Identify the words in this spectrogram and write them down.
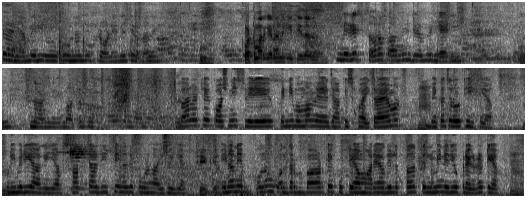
ਭੈਣ ਆ ਮੇਰੀ ਉਹ ਉਹਨਾਂ ਦੇ ਪ੍ਰਾਹੁਣੇ ਨੇ ਤੇ ਉਹਨਾਂ ਨੇ। ਹੂੰ। ਕੁੱਟਮਾਰ ਕਿਹਨਾਂ ਨੇ ਕੀਤੀ ਤੁਹਾਨੂੰ ਮੇਰੇ ਸਹੁਰਾ ਸਾਹਿਬ ਨੇ ਜਿਹੜਾ ਮੇਰੇ ਡੈਡੀ ਨਾਲ ਮੇਰੀ ਮਾਤਾ ਸੀ। ਬਾਹਰ ਬੈਠੇ ਕੁਛ ਨਹੀਂ ਸਵੇਰੇ ਕਹਿੰਦੀ ਮੰਮਾ ਮੈਂ ਜਾ ਕੇ ਸਫ਼ਾਈ ਕਰਾਇਆ ਵਾਂ। ਮੈਂ ਕਿਹਾ ਚਲੋ ਠੀਕ ਆ। ਕੁੜੀ ਮੇਰੀ ਆ ਗਈ ਆ। ਸੱਤ ਚਾਰ ਦਿਨ ਤੇ ਇਹਨਾਂ ਦੇ ਕੋਲ ਆਈ ਹੋਈ ਆ। ਠੀਕ ਆ। ਇਹਨਾਂ ਨੇ ਉਹਨੂੰ ਅੰਦਰ ਬਾੜ ਕੇ ਕੁੱਟਿਆ ਮਾਰਿਆ ਉਹਦੀ ਲੱਤਾਂ ਤਿੰਨ ਮਹੀਨੇ ਦੀ ਉਹ ਪ੍ਰੈਗਨੈਂਟ ਆ। ਹੂੰ।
